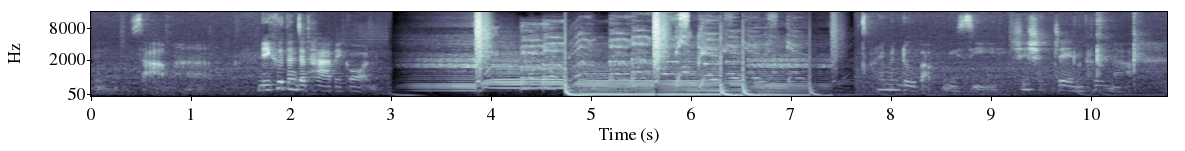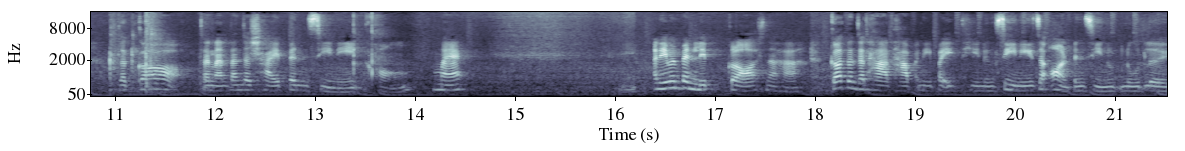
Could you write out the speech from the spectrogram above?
หนึ่งสามห้านี่คือตันจะทาไปก่อน ให้มันดูแบบมีสีที่ชัดเจนขึ้นนะคะ แล้วก็จากนั้นตันจะใช้เป็นสีนี้ของ MAC อันนี้มันเป็นลิปกลอสนะคะ ก็ตันจะทาทับอันนี้ไปอีกทีหนึ่งสีนี้จะอ่อนเป็นสีนูดๆเลย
